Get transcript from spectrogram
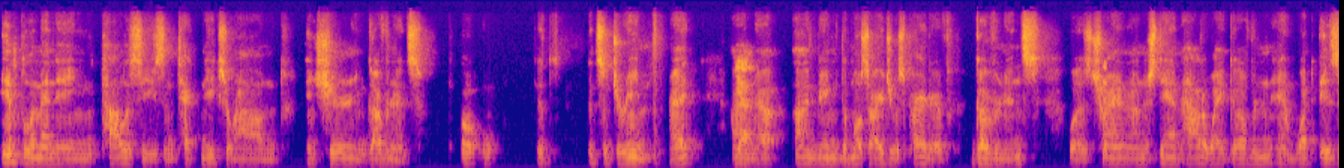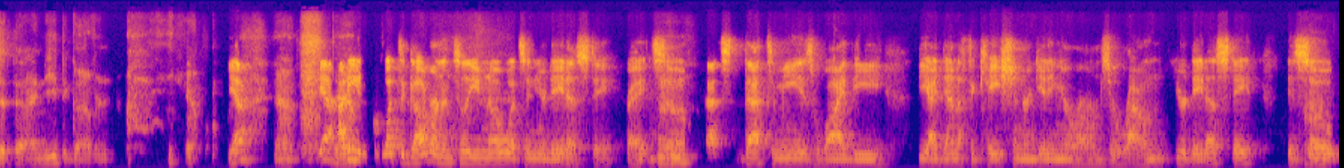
implementing policies and techniques around ensuring governance oh, it's it's a dream right yeah. I'm mean, the most arduous part of governance was trying to understand how do I govern and what is it that I need to govern. you know? Yeah. Yeah. Yeah. How do you know what to govern until you know what's in your data state, right? So mm-hmm. that's that to me is why the the identification or getting your arms around your data state is so mm-hmm.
